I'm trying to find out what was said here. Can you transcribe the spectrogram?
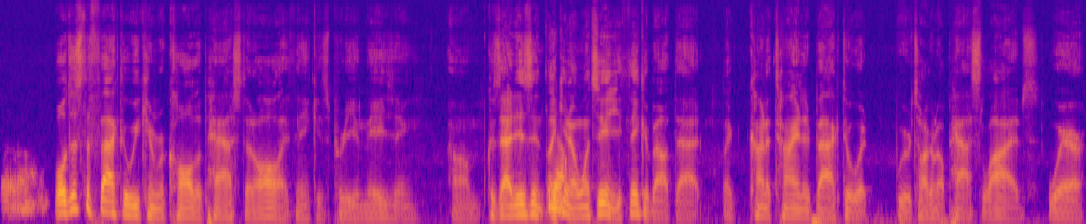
Uh, well, just the fact that we can recall the past at all, I think, is pretty amazing. Because that isn't like Yeah. you know, once again, you think about that, like kind of tying it back to what we were talking about past lives, where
